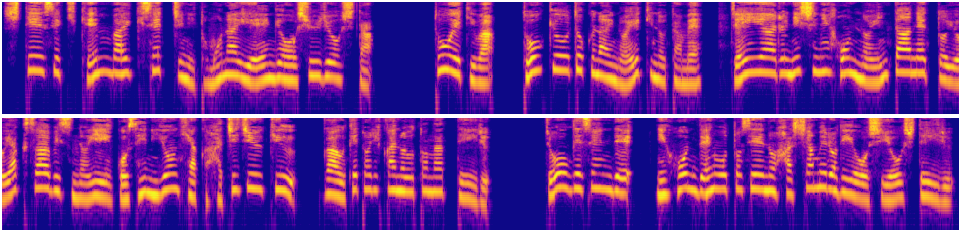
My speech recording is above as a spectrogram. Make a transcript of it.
指定席券売機設置に伴い営業を終了した。当駅は東京都区内の駅のため JR 西日本のインターネット予約サービスの E5489 が受け取り可能となっている。上下線で日本電音製の発車メロディを使用している。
